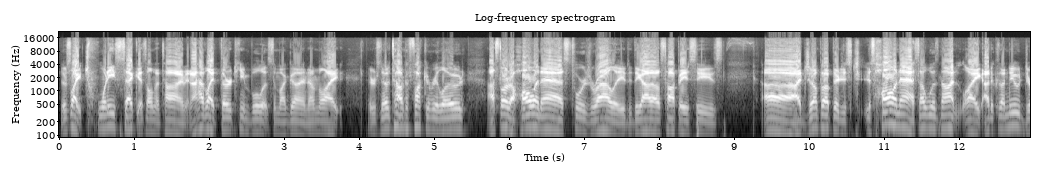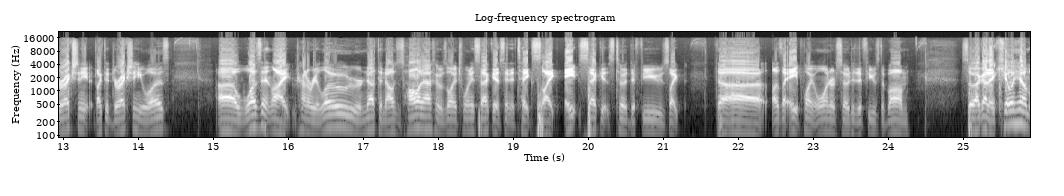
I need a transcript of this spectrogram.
there's like 20 seconds on the time, and I have like 13 bullets in my gun. I'm like, there's no time to fucking reload. I started hauling ass towards Riley, the guy that was top ACs. Uh, I jump up there, just just hauling ass. I was not like, because I, I, knew direction, like the direction he was. Uh, wasn't like trying to reload or nothing. I was just hauling ass. It was only 20 seconds, and it takes like eight seconds to defuse like the uh, I was like 8.1 or so to defuse the bomb. So I gotta kill him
